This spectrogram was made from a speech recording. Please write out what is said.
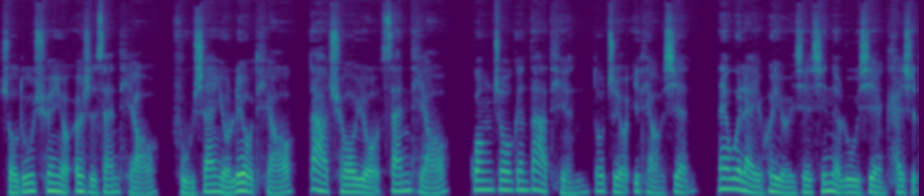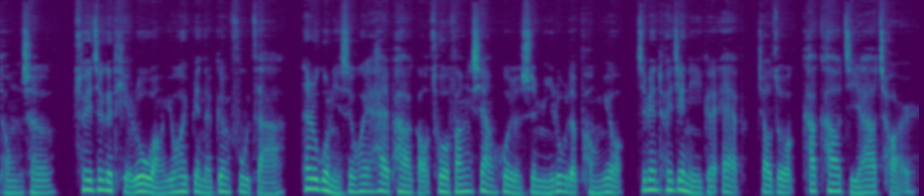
首都圈有二十三条，釜山有六条，大邱有三条，光州跟大田都只有一条线。那未来也会有一些新的路线开始通车，所以这个铁路网又会变得更复杂。那如果你是会害怕搞错方向或者是迷路的朋友，这边推荐你一个 App，叫做 Kakao Jiatar，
